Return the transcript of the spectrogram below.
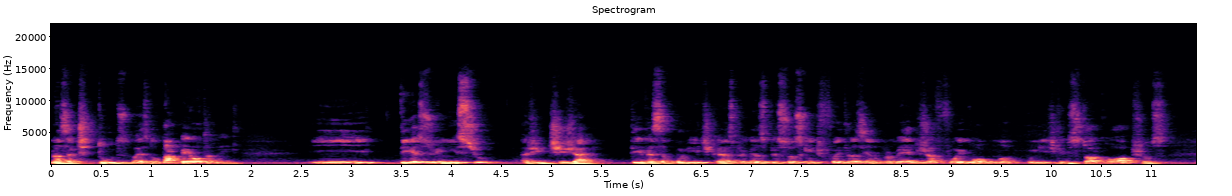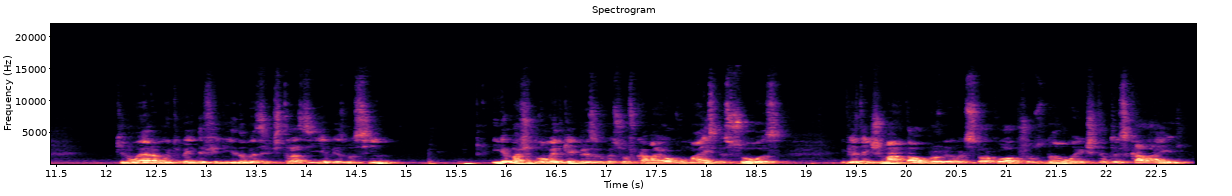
nas atitudes, mas no papel também. E desde o início a gente já teve essa política, as primeiras pessoas que a gente foi trazendo para o MED já foi com alguma política de stock options, que não era muito bem definida, mas a gente trazia mesmo assim. E a partir do momento que a empresa começou a ficar maior com mais pessoas, em vez de a gente matar o programa de Stock Options, não, a gente tentou escalar ele.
